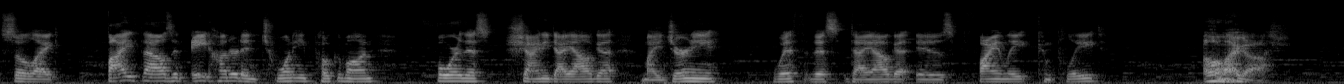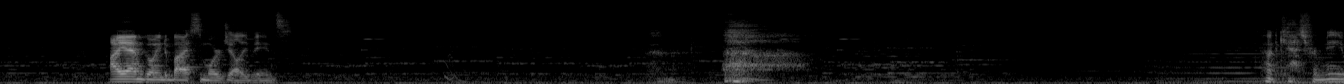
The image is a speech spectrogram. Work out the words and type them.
So like 5,820 Pokemon for this shiny Dialga. My journey with this Dialga is finally complete. Oh my gosh. I am going to buy some more jelly beans. Pokemon catch for me.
